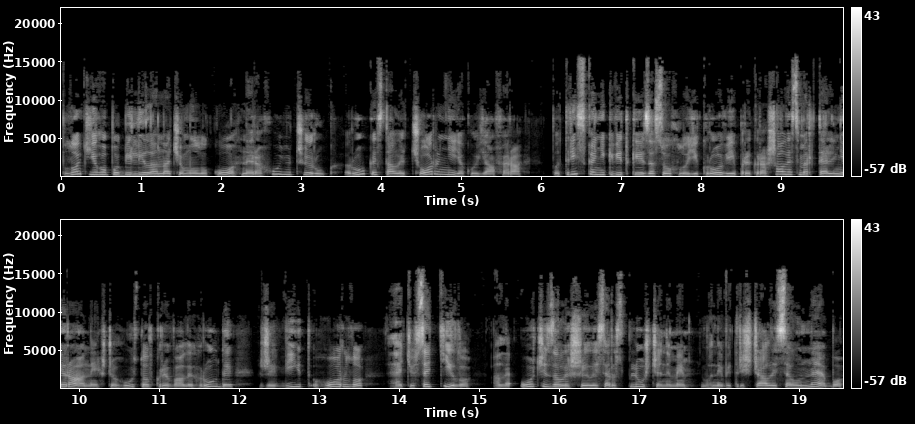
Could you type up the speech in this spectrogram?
Плоть його побіліла, наче молоко, не рахуючи рук. Руки стали чорні, як у яфера. Потріскані квітки засохлої крові прикрашали смертельні рани, що густо вкривали груди, живіт, горло, геть усе тіло, але очі залишилися розплющеними, вони витріщалися у небо,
